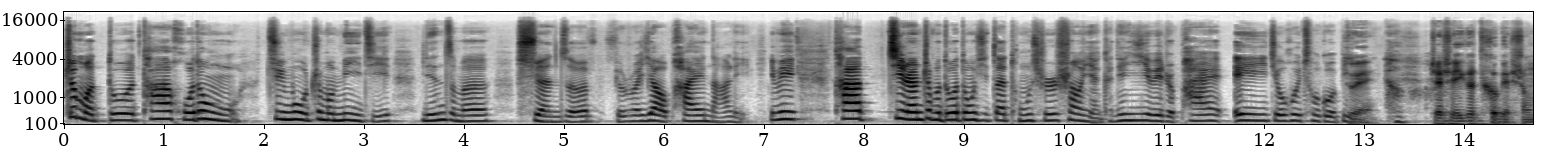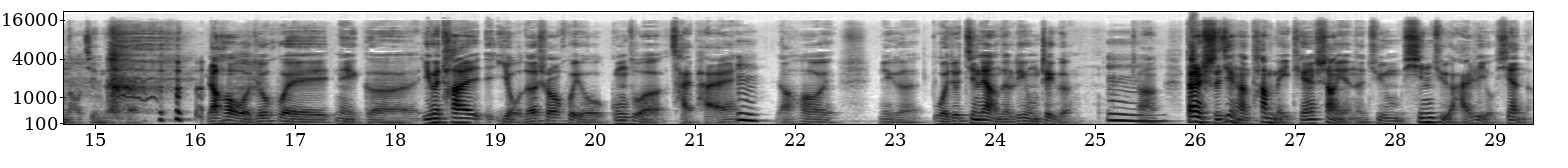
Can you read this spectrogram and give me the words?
这么多，他活动剧目这么密集，您怎么选择？比如说要拍哪里？因为它既然这么多东西在同时上演，肯定意味着拍 A 就会错过 B。，对，这是一个特别伤脑筋的事儿。然后我就会那个，因为他有的时候会有工作彩排，嗯然后那个我就尽量的利用这个嗯啊。但是实际上，他每天上演的剧目新剧还是有限的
